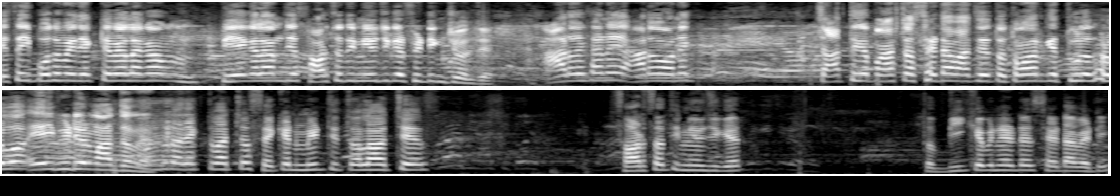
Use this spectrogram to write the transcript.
এসেই প্রথমে দেখতে পেলাম, পেয়ে গেলাম যে সরস্বতী মিউজিকের ফিটিং চলছে। আরও এখানে আরও অনেক চার থেকে পাঁচটা সেট আছে, তো তোমাদেরকে তুলে ধরবো এই ভিডিওর মাধ্যমে। বন্ধুরা দেখতে পাচ্ছ সেকেন্ড মিটটি তোলা হচ্ছে সরস্বতী মিউজিকের তো বি ক্যাবিনেটের সেট এটি।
